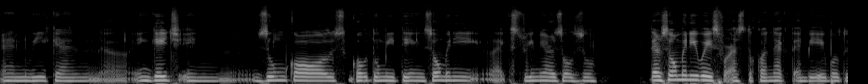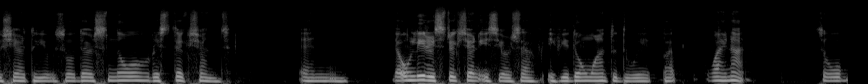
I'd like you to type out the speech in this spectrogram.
and we can uh, engage in Zoom calls, go to meetings, so many like StreamYards also. There's so many ways for us to connect and be able to share to you. So there's no restrictions. And the only restriction is yourself if you don't want to do it. But why not? So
